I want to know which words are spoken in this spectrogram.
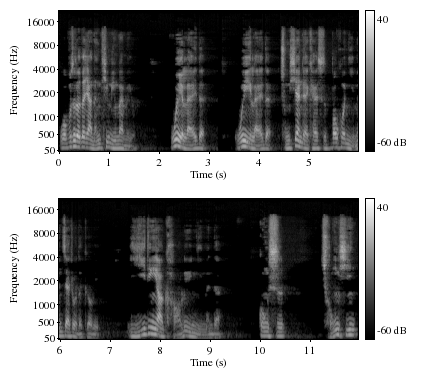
我不知道大家能听明白没有？未来的。未来的从现在开始，包括你们在座的各位，一定要考虑你们的公司重新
